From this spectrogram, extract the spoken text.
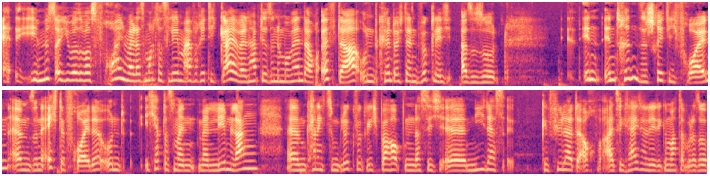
äh, ihr müsst euch über sowas freuen, weil das macht das Leben einfach richtig geil, weil dann habt ihr so eine Momente auch öfter und könnt euch dann wirklich, also so in, intrinsisch richtig freuen, ähm, so eine echte Freude. Und ich habe das mein, mein Leben lang, ähm, kann ich zum Glück wirklich behaupten, dass ich äh, nie das Gefühl hatte, auch als ich Leichtathletik gemacht habe oder so,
